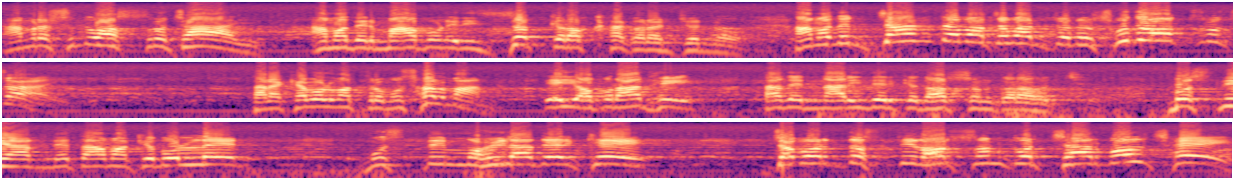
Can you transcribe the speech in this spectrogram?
আমরা শুধু অস্ত্র চাই আমাদের মা বোনের ইজ্জতকে রক্ষা করার জন্য। আমাদের জানতে বাঁচাবার জন্য শুধু অস্ত্র চাই। তারা কেবলমাত্র মুসলমান। এই অপরাধে তাদের নারীদেরকে ধর্ষণ করা হচ্ছে। বসনিয়ার নেতা আমাকে বললেন, মুসলিম মহিলাদেরকে জবরদস্তি ধর্ষণ করছে আর বলছে,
